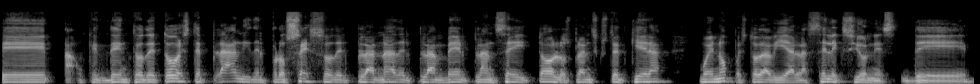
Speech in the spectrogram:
eh, aunque dentro de todo este plan y del proceso del plan A, del plan B, el plan C y todos los planes que usted quiera, bueno, pues todavía las elecciones de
